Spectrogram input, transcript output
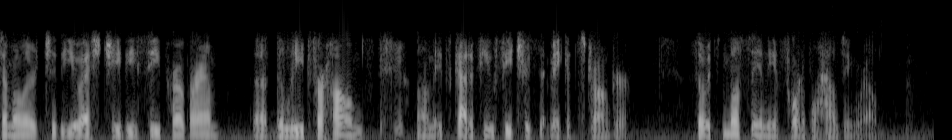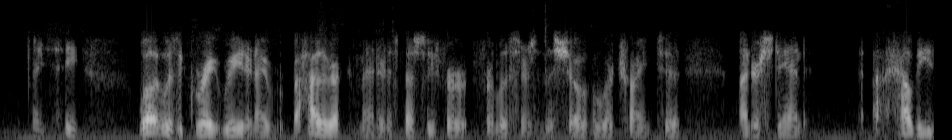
similar to the USGBC program, uh, the LEED for Homes. Mm-hmm. Um, it's got a few features that make it stronger. So it's mostly in the affordable housing realm. I see. Well, it was a great read, and I highly recommend it, especially for, for listeners of the show who are trying to understand uh, how these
